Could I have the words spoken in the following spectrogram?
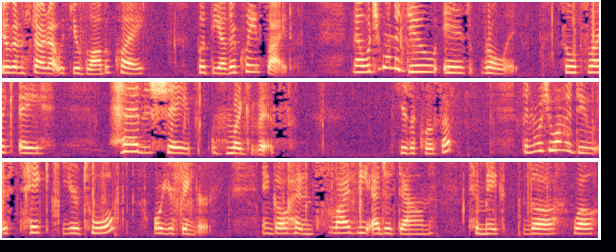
You're going to start out with your blob of clay. Put the other clay aside. Now what you want to do is roll it. So it's like a head shape like this. Here's a close-up. Then what you want to do is take your tool or your finger and go ahead and slide the edges down to make the, well,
